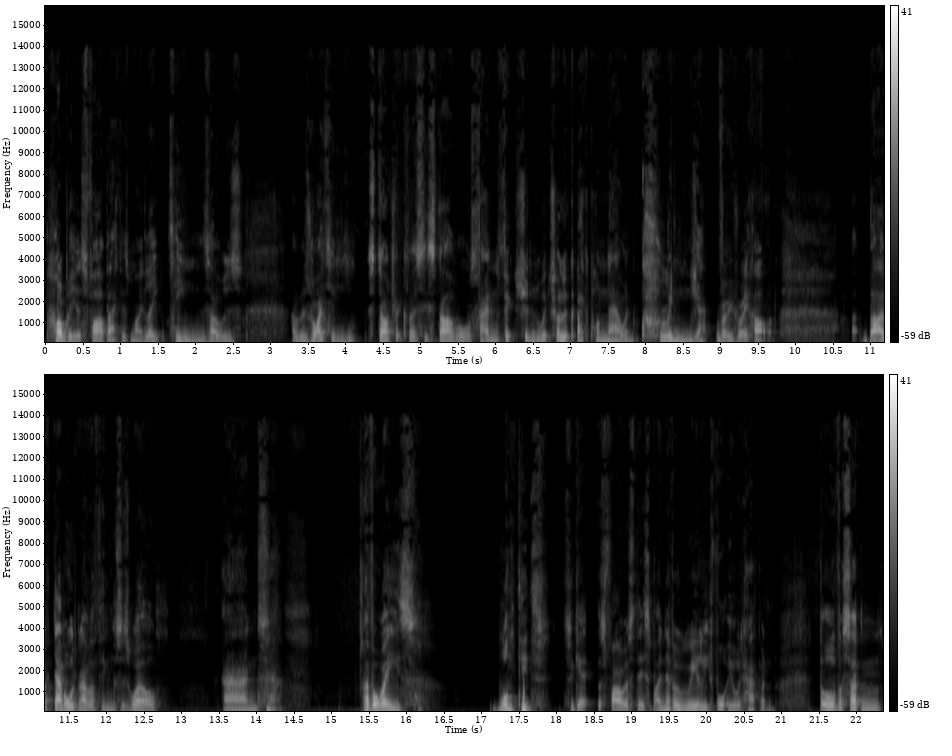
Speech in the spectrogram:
probably as far back as my late teens, I was I was writing Star Trek versus Star Wars fan fiction, which I look back upon now and cringe at very, very hard. But I've dabbled in other things as well, and I've always wanted to get as far as this, but I never really thought it would happen. But all of a sudden,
